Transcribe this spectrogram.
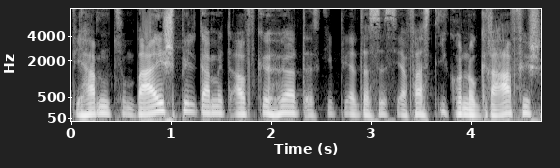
Wir haben zum Beispiel damit aufgehört, es gibt ja, das ist ja fast ikonografisch,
